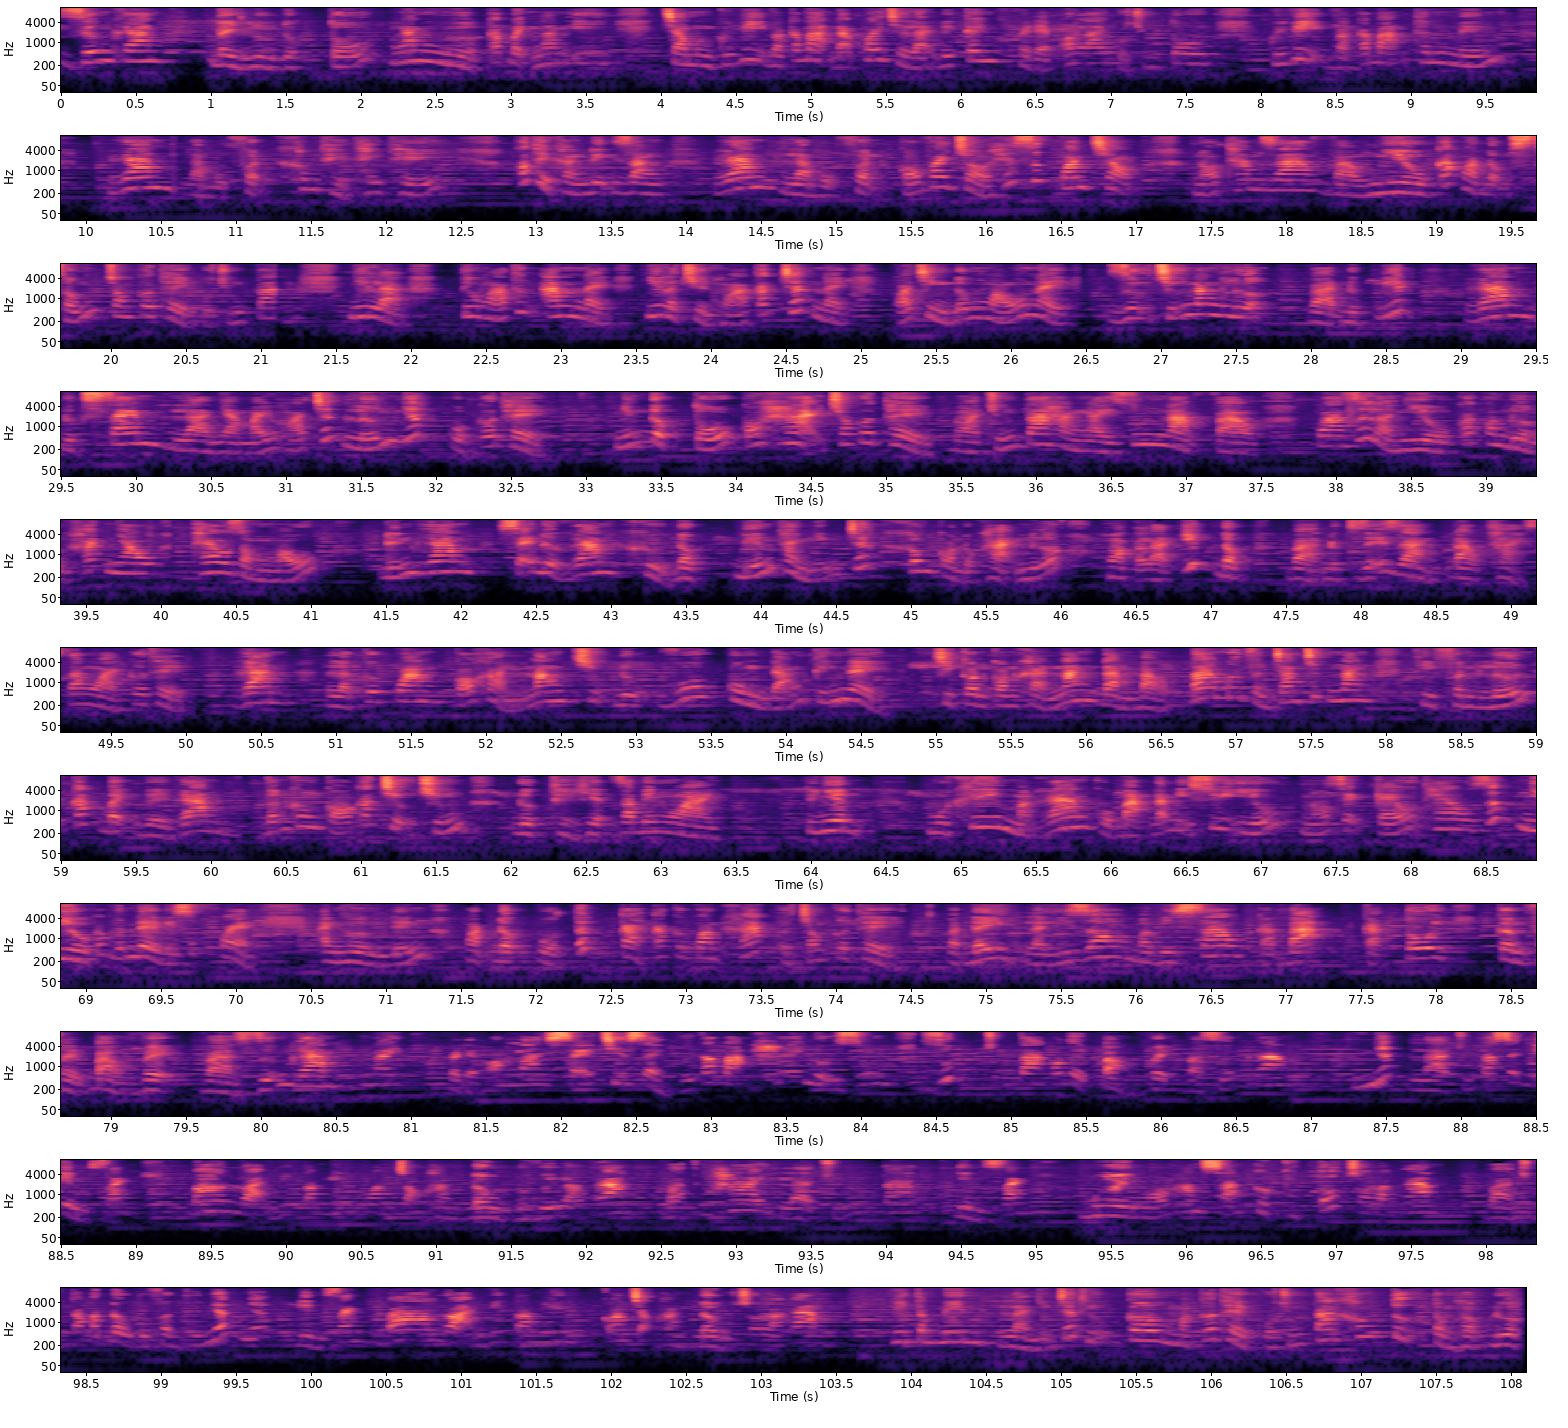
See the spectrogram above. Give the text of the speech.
dưỡng gan, đẩy lùi độc tố, ngăn ngừa các bệnh nan y. Chào mừng quý vị và các bạn đã quay trở lại với kênh Khỏe đẹp online của chúng tôi. Quý vị và các bạn thân mến, gan là bộ phận không thể thay thế. Có thể khẳng định rằng gan là bộ phận có vai trò hết sức quan trọng. Nó tham gia vào nhiều các hoạt động sống trong cơ thể của chúng ta như là tiêu hóa thức ăn này, như là chuyển hóa các chất này, quá trình đông máu này, dự trữ năng lượng và được biết gan được xem là nhà máy hóa chất lớn nhất của cơ thể. Những độc tố có hại cho cơ thể mà chúng ta hàng ngày dung nạp vào qua rất là nhiều các con đường khác nhau theo dòng máu đến gan sẽ được gan khử độc biến thành những chất không còn độc hại nữa hoặc là ít độc và được dễ dàng đào thải ra ngoài cơ thể. Gan là cơ quan có khả năng chịu đựng vô cùng đáng kính nể. Chỉ còn còn khả năng đảm bảo 30% chức năng thì phần lớn các bệnh về gan vẫn không có các triệu chứng được thể hiện ra bên ngoài. Tuy nhiên, một khi mà gan của bạn đã bị suy yếu, nó sẽ kéo theo rất nhiều các vấn đề về sức khỏe, ảnh hưởng đến hoạt động của tất cả các cơ quan khác ở trong cơ thể. Và đây là lý do mà vì sao cả bạn, cả tôi cần phải bảo vệ và dưỡng gan hôm nay vẻ đẹp online sẽ chia sẻ với các bạn hai nội dung giúp chúng ta có thể bảo vệ và dưỡng gan. Thứ nhất là chúng ta sẽ điểm danh ba loại vitamin quan trọng hàng đầu đối với lá gan và thứ hai là chúng ta điểm danh 10 món ăn sáng cực kỳ tốt cho lá gan. Và chúng ta bắt đầu từ phần thứ nhất nhé, điểm danh ba loại vitamin quan trọng hàng đầu cho lá gan. Vitamin là những chất hữu cơ mà cơ thể của chúng ta không tự tổng hợp được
